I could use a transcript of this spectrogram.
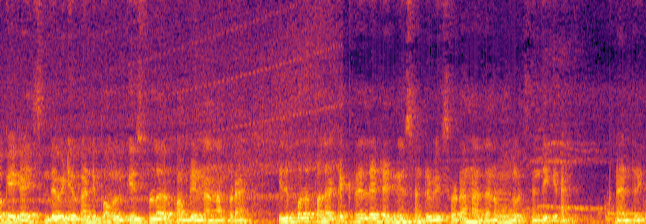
ஓகே கைஸ் இந்த வீடியோ கண்டிப்பாக உங்களுக்கு யூஸ்ஃபுல்லாக இருக்கும் அப்படின்னு நான் நம்புகிறேன் இது போல் பல டெக் ரிலேட்டட் நியூஸ் அண்ட் ரிவ்யூஸோட நான் தினமும் உங்களை சந்திக்கிறேன். நன்றி.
